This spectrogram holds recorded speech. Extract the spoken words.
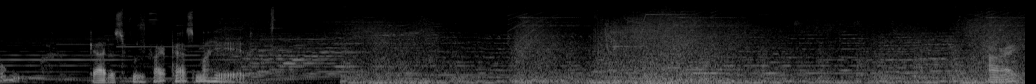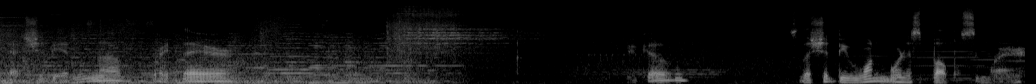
Oh, guy just flew right past my head. Alright, that should be enough right there. There we go. So there should be one more in this bubble somewhere.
